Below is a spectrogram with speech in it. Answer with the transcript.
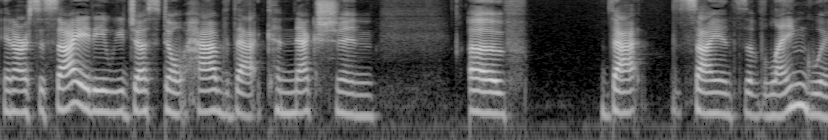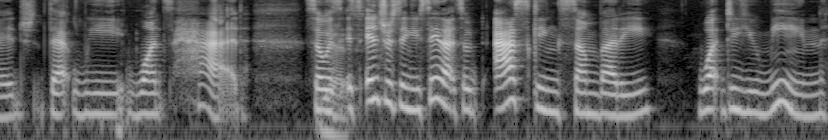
in our society we just don't have that connection of that science of language that we once had. So yes. it's it's interesting you say that. So asking somebody what do you mean?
